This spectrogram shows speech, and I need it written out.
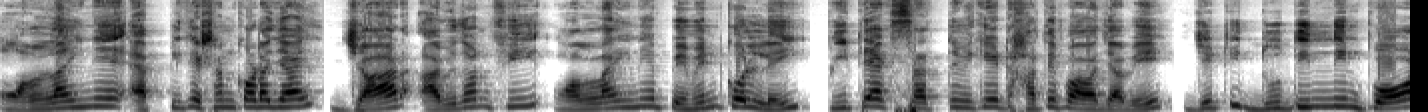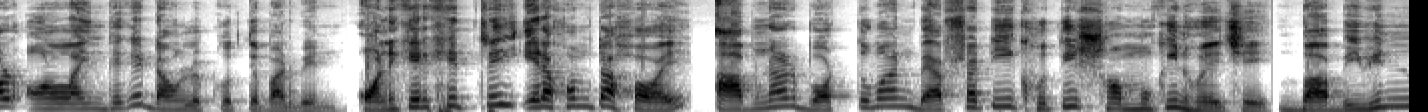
অনলাইনে অ্যাপ্লিকেশন করা যায়, যার আবেদন ফি অনলাইনে পেমেন্ট করলেই পি ট্যাক্স সার্টিফিকেট হাতে পাওয়া যাবে, যেটি দু তিন দিন পর অনলাইন থেকে ডাউনলোড করতে পারবেন। অনেকের ক্ষেত্রেই এরকমটা হয়, আপনার বর্তমান ব্যবসাটি ক্ষতির সম্মুখীন হয়েছে বা বিভিন্ন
